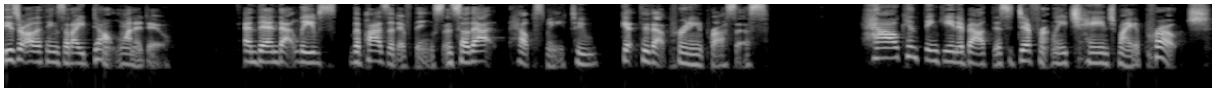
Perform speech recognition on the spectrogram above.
These are all the things that I don't want to do. And then that leaves the positive things. And so that helps me to get through that pruning process. How can thinking about this differently change my approach?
